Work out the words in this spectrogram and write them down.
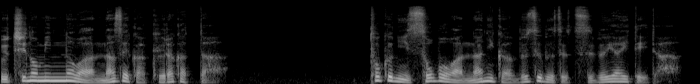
うちのみんなはなぜか暗かった。特に祖母は何かブツブツつぶやいていた。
